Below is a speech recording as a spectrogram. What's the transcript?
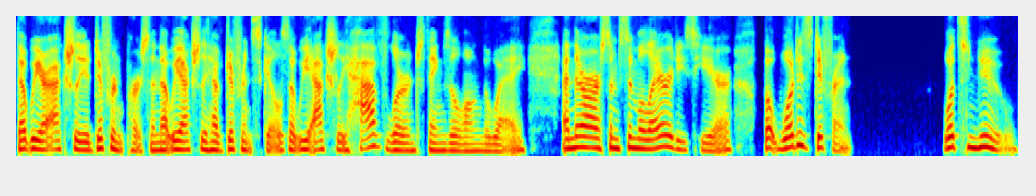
that we are actually a different person, that we actually have different skills, that we actually have learned things along the way. And there are some similarities here, but what is different? What's new?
